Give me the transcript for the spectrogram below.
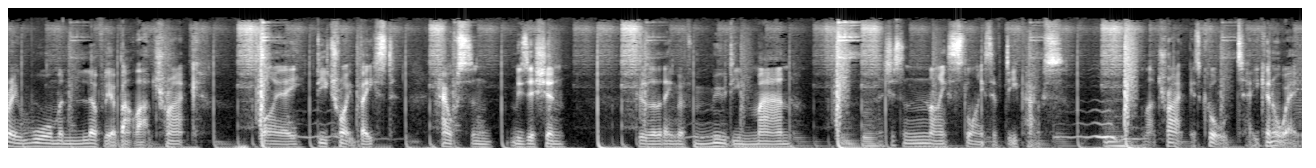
Very warm and lovely about that track by a Detroit based house and musician goes the name of Moodymann. It's just a nice slice of deep house. And that track is called Taken Away.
